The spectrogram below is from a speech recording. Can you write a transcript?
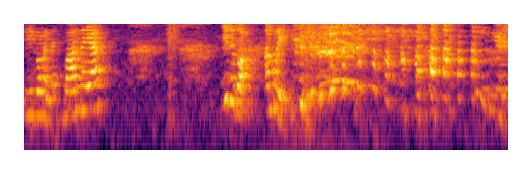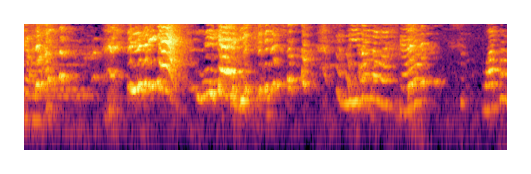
ఆ? ఇదిగోండి బాగున్నాయా ఇదిగో అమ్మాయి నీకే, నీకే అది. నీదేనా వర్ష? వర్షం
